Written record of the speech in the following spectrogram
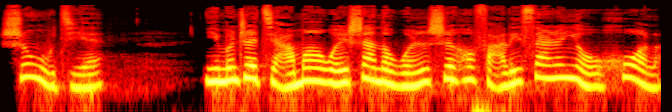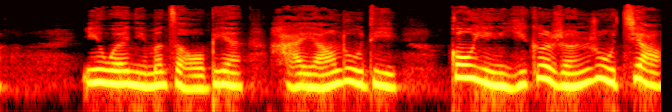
十五节：你们这假冒为善的文士和法利赛人有祸了。因为你们走遍海洋陆地，勾引一个人入教，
